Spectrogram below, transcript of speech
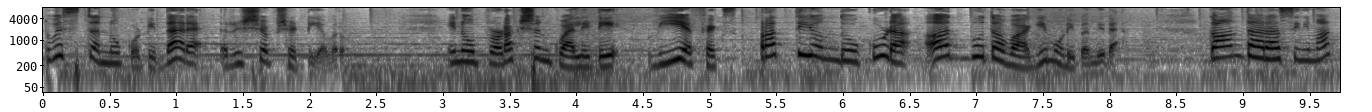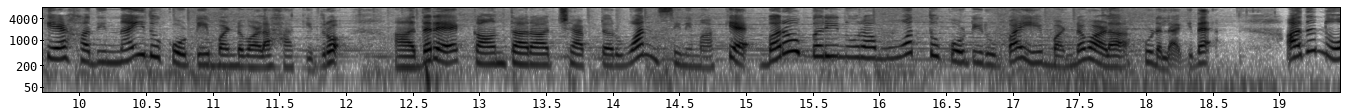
ಟ್ವಿಸ್ಟ್ ಅನ್ನು ಕೊಟ್ಟಿದ್ದಾರೆ ರಿಷಬ್ ಶೆಟ್ಟಿ ಅವರು. ಇನ್ನು production quality V F X ಪ್ರತಿಯೊಂದು ಕೂಡ ಅದ್ಭುತವಾಗಿ ಮೂಡಿಬಂದಿದೆ. ಕಾಂತಾರ ಸಿನಿಮಾಕ್ಕೆ ಹದಿನೈದು ಕೋಟಿ ಬಂಡವಾಳ ಹಾಕಿದ್ರು. ಆದರೆ ಕಾಂತಾರ ಚಾಪ್ಟರ್ ಒನ್ ಸಿನಿಮಾಕ್ಕೆ ಬರೋಬ್ಬರಿ ನೂರ ಮೂವತ್ತು ಕೋಟಿ ರೂಪಾಯಿ ಬಂಡವಾಳ ಹೂಡಲಾಗಿದೆ. ಅದನ್ನು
